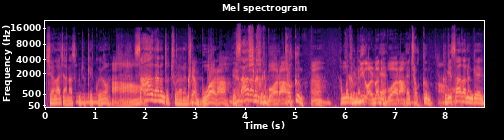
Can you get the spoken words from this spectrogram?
지향하지 않았으면 음. 좋겠고요. 아. 쌓아가는 저축을 하는 그냥 모아라. 쌓아가는 모아라. 적금. 한마디로 금리가 얼마든 네, 모아라. 네, 적금. 어. 그게 쌓아가는 게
